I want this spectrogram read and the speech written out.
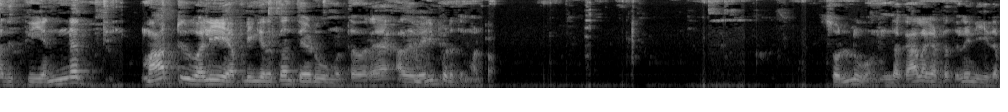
அதுக்கு என்ன மாற்று வழி அப்படிங்கிறது தான் தேடுவோமே தவிர அதை வெளிப்படுத்த மாட்டோம். சொல்லுவோம். இந்த காலகட்டத்தில் நீ இதை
